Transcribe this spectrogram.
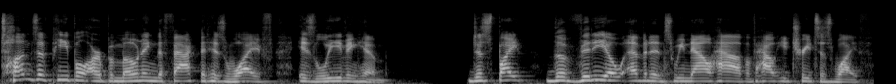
tons of people are bemoaning the fact that his wife is leaving him despite the video evidence we now have of how he treats his wife.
